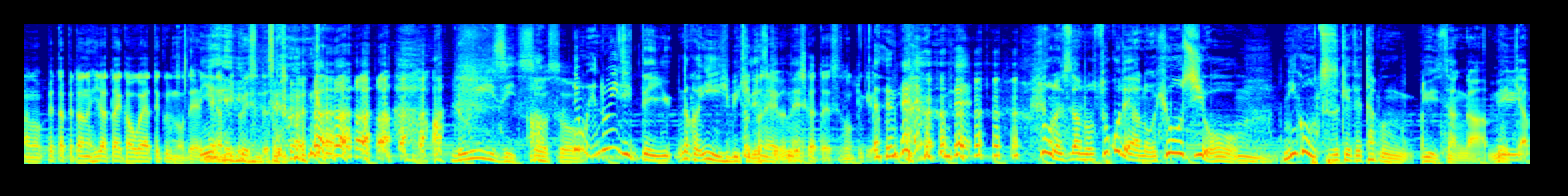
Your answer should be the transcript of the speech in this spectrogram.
あのペタペタの平たい顔がやってくるのでみんなびっくりするんですけど。あルイージ。あそうそう。でもルイージってなんかいい響きですけどね。嬉しかったですその時は、そうなんです。あのそこであの表紙をうん。2号続けて多分リュウジさんがメイキャッ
